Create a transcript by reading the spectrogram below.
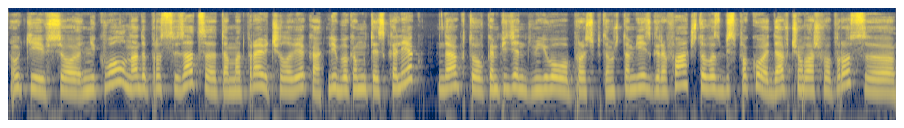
Окей, все, Никвол, надо просто связаться, там, отправить человека либо кому-то из коллег, да, кто компетентен в его вопросе, потому что там есть графа, что вас беспокоит, да, в чем ваш вопрос э,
